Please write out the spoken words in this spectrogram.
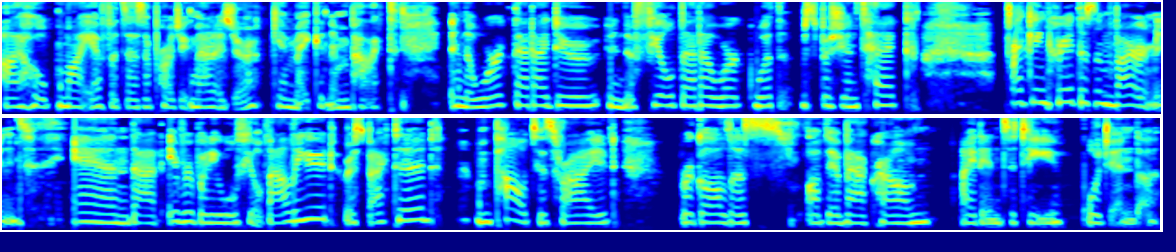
I hope my efforts as a project manager can make an impact in the work that I do, in the field that I work with, especially in tech. I can create this environment and that everybody will feel valued, respected, empowered to thrive, regardless of their background, identity, or gender.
